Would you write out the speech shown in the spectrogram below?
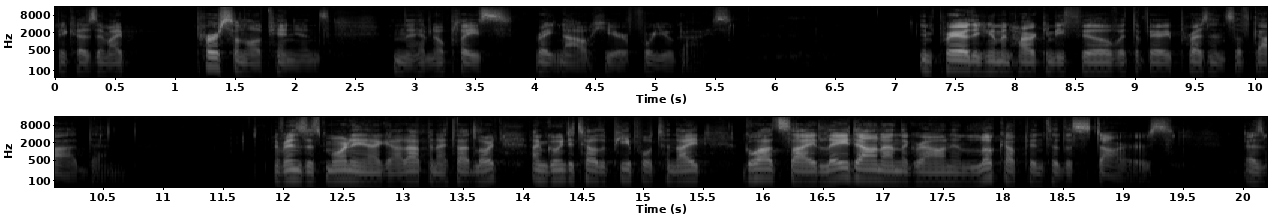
because they're my personal opinions, and they have no place right now here for you guys. In prayer, the human heart can be filled with the very presence of God, then. My friends, this morning I got up and I thought, Lord, I'm going to tell the people tonight go outside, lay down on the ground, and look up into the stars. As,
